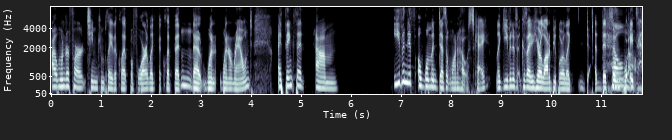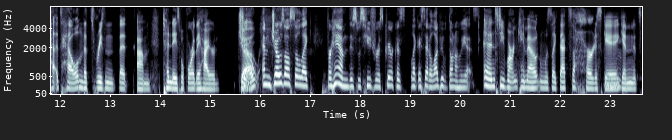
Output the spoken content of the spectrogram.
I wonder if our team can play the clip before like the clip that Mhm. that went went around. I think that um even if a woman doesn't want to host, okay, like even if because I hear a lot of people are like that's Hell it's no. he- it's hell, and that's the reason that um ten days before they hired Jo, and Jo's also like for him, this was huge for his career because, like I said, a lot of people don't know who he is. and Steve Martin came out and was like that's the hardest gig, and it's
